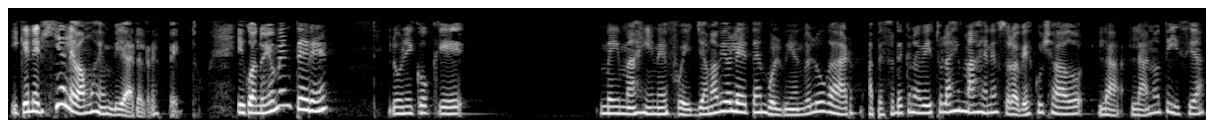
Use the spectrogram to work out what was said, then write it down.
y qué energía le vamos a enviar al respecto. Y cuando yo me enteré, lo único que me imaginé fue llama violeta envolviendo el lugar, a pesar de que no había visto las imágenes, solo había escuchado la, la noticia,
